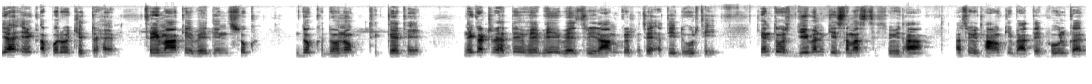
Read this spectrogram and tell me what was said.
यह एक अपूर्व चित्र है। श्री माँ के वे दिन सुख, दुख दोनों के थे। निकट रहते हुए भी वे श्री रामकृष्ण से अति दूर थी। किंतु उस जीवन की समस्त सुविधा, असुविधाओं की बातें भूलकर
